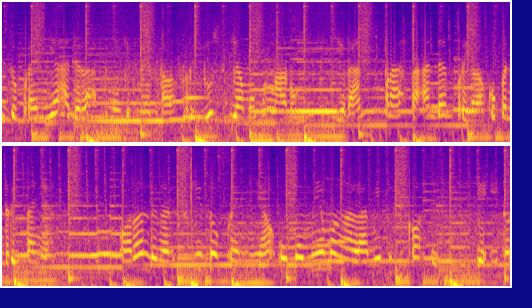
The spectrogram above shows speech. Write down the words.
skizofrenia adalah penyakit mental serius yang mempengaruhi pikiran, perasaan, dan perilaku penderitanya. Orang dengan skizofrenia umumnya mengalami psikosis, yaitu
